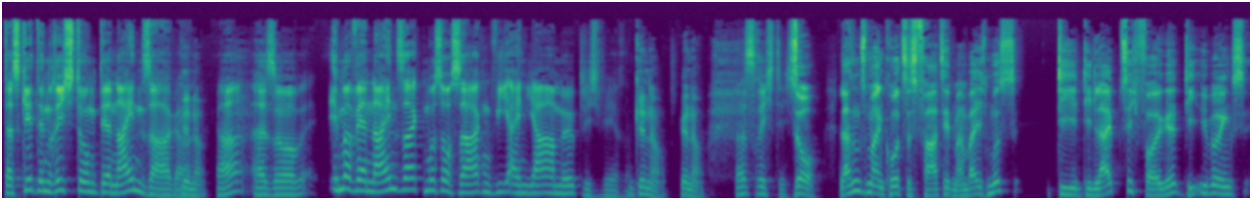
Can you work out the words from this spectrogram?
das geht in Richtung der Nein-Sager. Genau. Ja, also immer wer Nein sagt, muss auch sagen, wie ein Ja möglich wäre. Genau, genau. Das ist richtig. So, lass uns mal ein kurzes Fazit machen, weil ich muss die, die Leipzig-Folge, die übrigens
